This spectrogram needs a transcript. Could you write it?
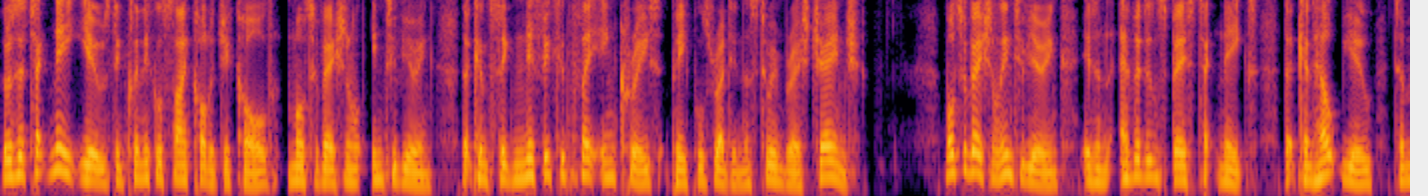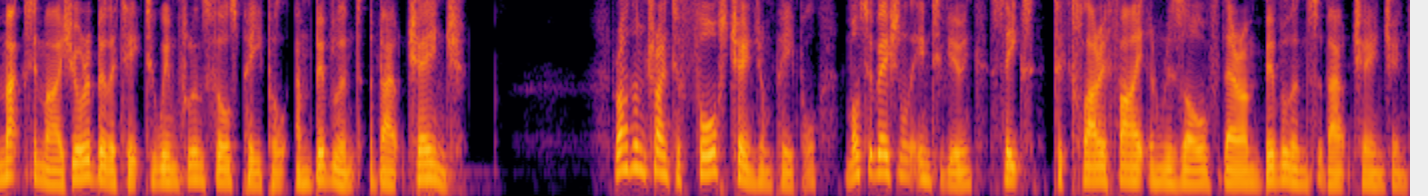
There is a technique used in clinical psychology called motivational interviewing that can significantly increase people's readiness to embrace change. Motivational interviewing is an evidence based technique that can help you to maximize your ability to influence those people ambivalent about change. Rather than trying to force change on people, motivational interviewing seeks to clarify and resolve their ambivalence about changing.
